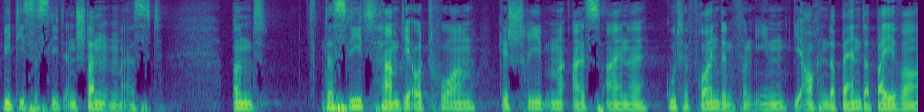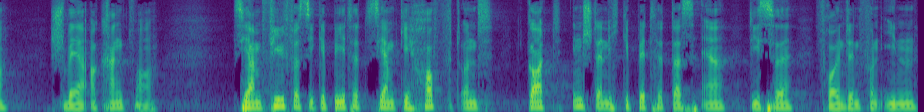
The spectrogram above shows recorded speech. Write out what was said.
wie dieses Lied entstanden ist. Und das Lied haben die Autoren geschrieben, als eine gute Freundin von ihnen, die auch in der Band dabei war, schwer erkrankt war. Sie haben viel für sie gebetet, sie haben gehofft und Gott inständig gebittet, dass er diese Freundin von ihnen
